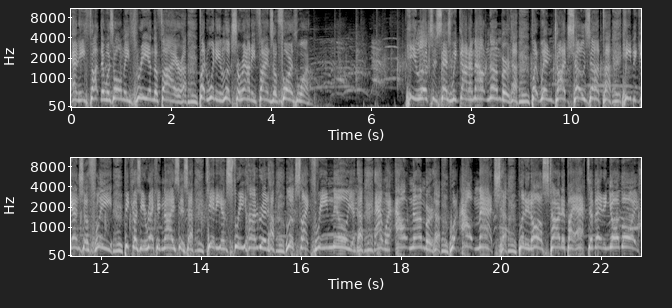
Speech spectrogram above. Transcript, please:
and he thought there was only three in the fire. But when he looks around, he finds a fourth one. He looks and says, We got him outnumbered. But when God shows up, he begins to flee because he recognizes Gideon's 300 looks like 3 million and we're outnumbered, we're outmatched. But it all started by activating your voice.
